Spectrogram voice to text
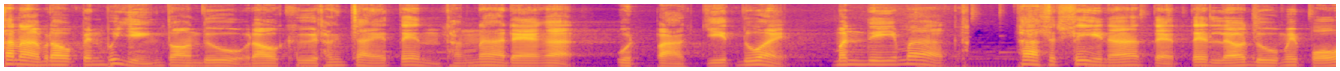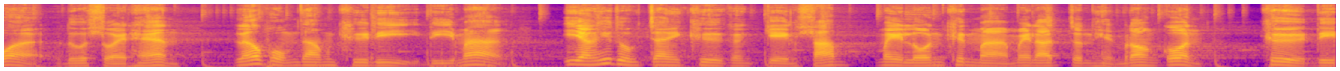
ขนาดเราเป็นผู้หญิงตอนดูเราคือทั้งใจเต้นทั้งหน้าแดงอะ่ะ อุดปากกรีดด้วย มันดีมาก ถ้าเซ็กซี่นะ แต่เต้นแล้วดูไม่โป๊ะอะดูสวยแทน แล้วผมดำคือดีดีมาก อีกอย่างที่ถูกใจคือกางเกงซับ ไม่ล้นขึ้นมาไม่รัดจนเห็นร่องก้น คือดี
